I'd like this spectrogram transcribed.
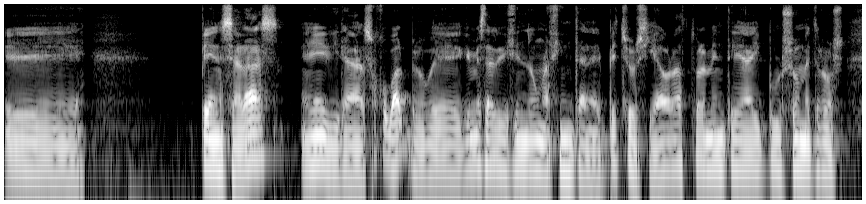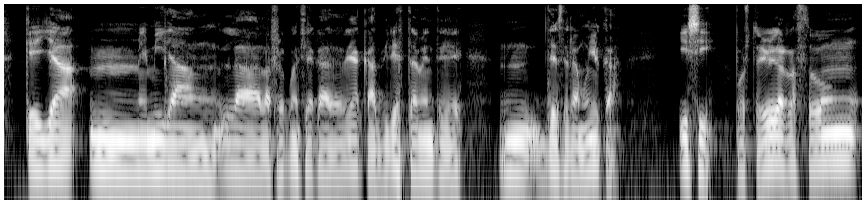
eh, pensarás eh, y dirás, joder, pero qué, me estás diciendo una cinta en el pecho? Si ahora actualmente hay pulsómetros que ya mm, me miran la, frecuencia cardíaca directamente mm, desde la muñeca. Y sí, pues te doy la razón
